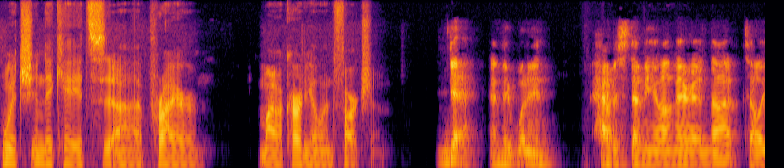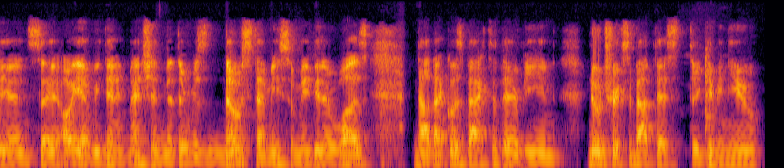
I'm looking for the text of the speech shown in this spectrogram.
which indicates uh, prior myocardial infarction. Yeah, and they wouldn't have a STEMI on there and not tell you and say, oh, yeah, we didn't mention that there was no STEMI, so maybe there was. Now, that goes back to there being no tricks about this. They're giving you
